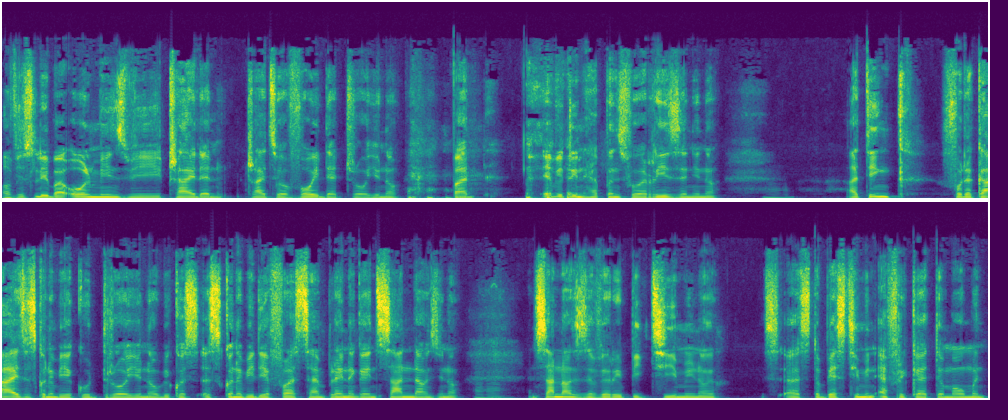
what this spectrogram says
Obviously, by all means, we tried and tried to avoid that draw, you know, but everything happens for a reason, you know. Mm. I think for the guys, it's going to be a good draw, you know, because it's going to be their first time playing against Sundowns, you know. Mm-hmm. And Sundowns is a very big team, you know. It's, uh, it's, the best team in Africa at the moment.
